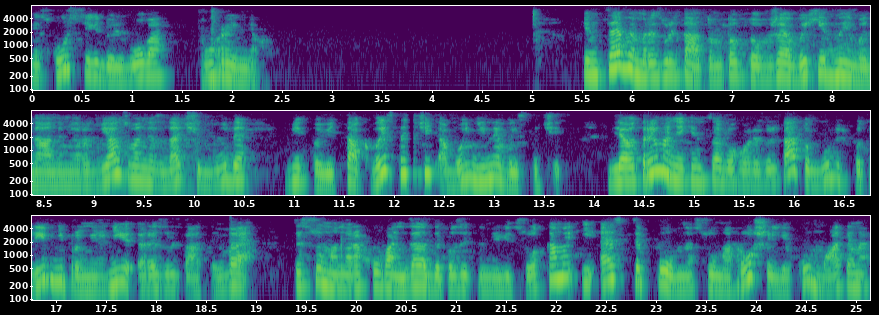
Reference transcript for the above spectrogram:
екскурсії до Львова у гривнях. Кінцевим результатом, тобто вже вихідними даними розв'язування задачі буде відповідь так вистачить або ні не вистачить. Для отримання кінцевого результату будуть потрібні проміжні результати. В це сума нарахувань за депозитними відсотками, і С це повна сума грошей, яку матиме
